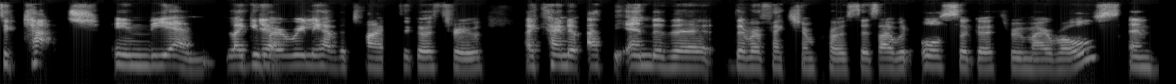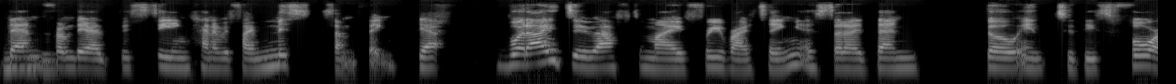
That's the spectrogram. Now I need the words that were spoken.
to catch in the end. Like if Yeah. I really have the time to go through, I kind of at the end of the the reflection process, I would also go through my roles, and then Mhm. from there, I'd be seeing kind of if I missed something. Yeah. What I do after my free writing is that I then go into these four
